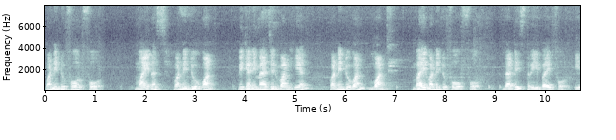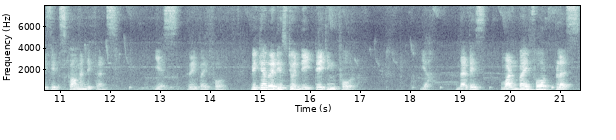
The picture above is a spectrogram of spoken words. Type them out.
1 into 4, 4. Minus 1 into 1. We can imagine 1 here. 1 into 1, 1. By 1 into 4, 4. That is 3 by 4. Is its common difference? Yes, 3 by 4. We can reduce 20 taking 4. Yeah, that is 1 by 4 plus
